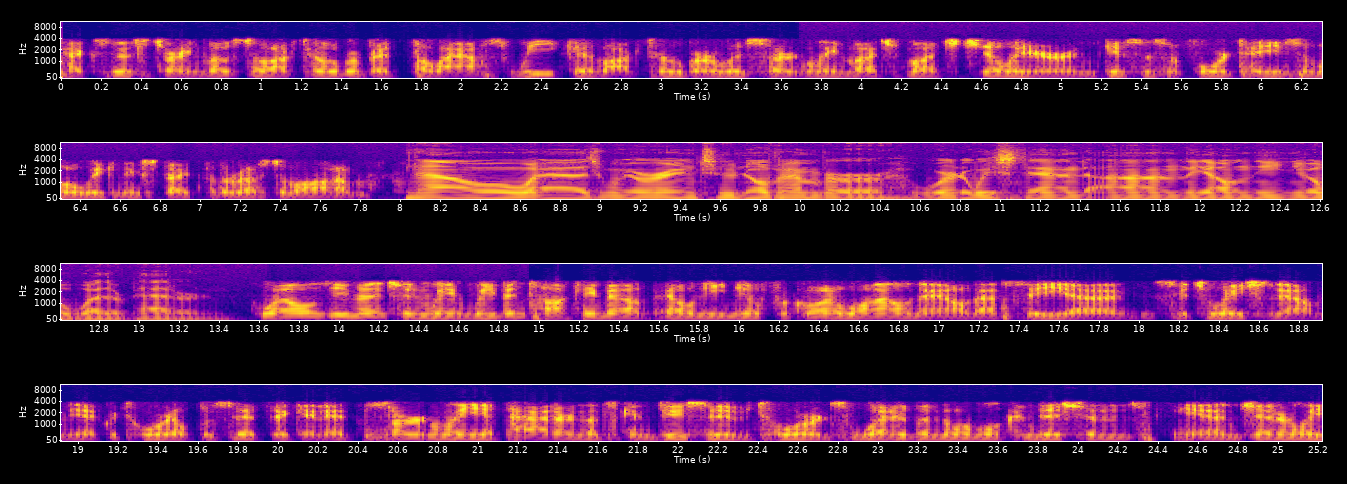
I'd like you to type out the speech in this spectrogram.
Texas during most of October, but the last week of October was certainly much, much chillier and gives us a foretaste of what we can expect for the rest of autumn. Now, as we are into November, where do we stand on the El Nino weather pattern? Well, as you mentioned, we, we've been talking about El Nino for quite a while now. That's the uh, situation out in the equatorial Pacific, and it's certainly a pattern that's conducive towards wetter than normal conditions and generally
